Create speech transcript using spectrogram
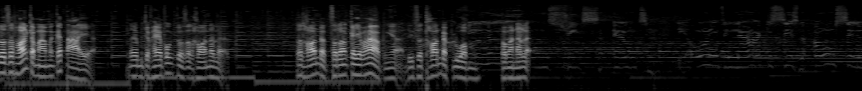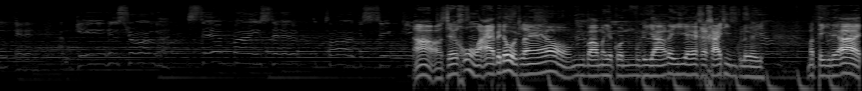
โดนสะท้อนกลับมามันก็ตายอะเลยมันจะแพ้พวกตัวสะท้อนนั่นแหละสะท้อนแบบสะท้อนกายภาพอย่างเงี้ยหรือสะท้อนแบบรวมประมาณนั้นแหละอ้าวเจอคู่หัวแอร์ไปโดอีกแล้ว มีบาวมายากลบุริยางได้เฮียคล้ายๆทีมกูเลย มาตีเลยไอ้าย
